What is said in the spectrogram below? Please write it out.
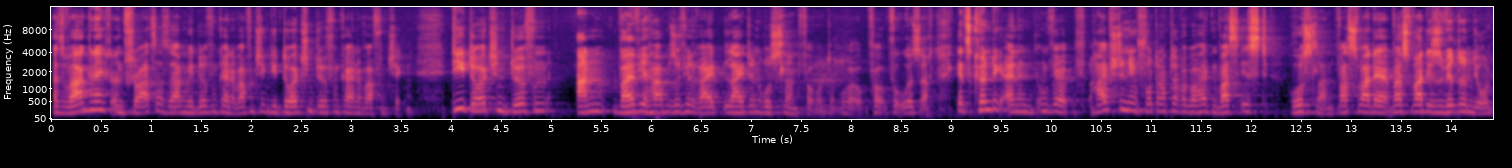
Also Wagenknecht und Schwarzer sagen, wir dürfen keine Waffen schicken, die Deutschen dürfen keine Waffen schicken. Die Deutschen dürfen an, weil wir haben so viel Leid in Russland verursacht. Jetzt könnte ich einen ungefähr halbstündigen Vortrag darüber halten, was ist Russland, was war, der, was war die Sowjetunion,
